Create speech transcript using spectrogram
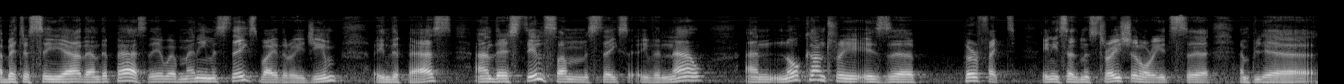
a better Syria than the past. There were many mistakes by the regime in the past, and there's still some mistakes even now. And no country is uh, perfect in its administration or its uh, uh, uh,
